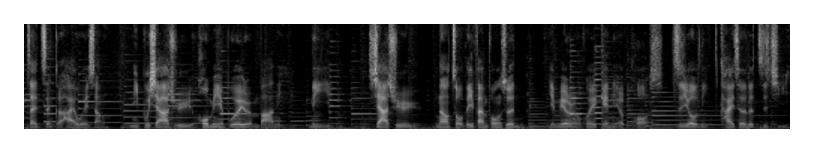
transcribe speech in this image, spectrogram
在整个 highway 上，你不下去，后面也不会有人把你；你下去，然后走的一帆风顺，也没有人会给你 applause。只有你开车的自己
